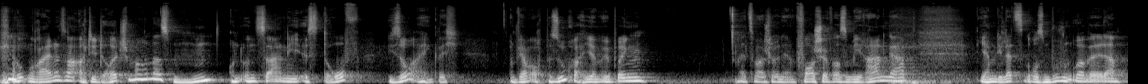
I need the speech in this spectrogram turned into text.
Die gucken rein und sagen, ach, die Deutschen machen das? Mhm. Und uns sagen, die ist doof. Wieso eigentlich? Und wir haben auch Besucher hier im Übrigen, zum Beispiel einen Vorchef aus dem Iran gehabt. Die haben die letzten großen Buchenurwälder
